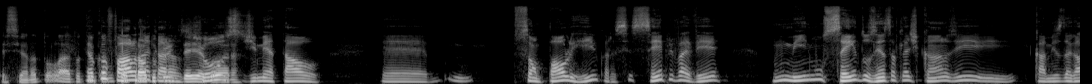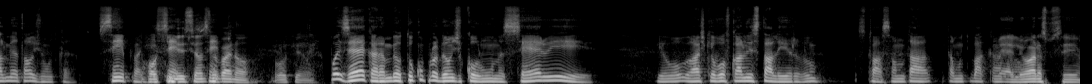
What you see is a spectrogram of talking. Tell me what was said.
Esse ano eu tô lá, tô É o que eu tentando falo, né, cara? Shows agora. de metal é, São Paulo e Rio, cara, você sempre vai ver no mínimo 100, 200 atleticanos e, e camisa da Galo Metal junto, cara. Sempre vai ter, Rock sempre, esse ano você sempre. vai não. Não. Pois é, cara, eu tô com problema de coluna sério e eu, eu acho que eu vou ficar no estaleiro, viu? A situação não tá, tá muito bacana. não. Melhoras pra você.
